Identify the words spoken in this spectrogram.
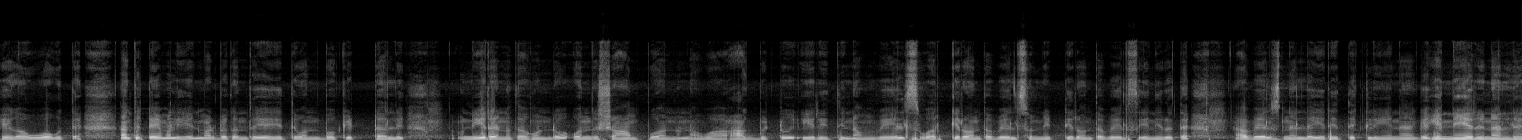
ಬೇಗ ಹೋಗುತ್ತೆ. ಅಂಥ ಟೈಮಲ್ಲಿ ಏನು ಮಾಡಬೇಕಂದ್ರೆ, ಇದು ಒಂದು ಬಕೆಟಲ್ಲಿ ನೀರನ್ನು ತಗೊಂಡು ಒಂದು ಶಾಂಪೂವನ್ನು ನಾವು ಹಾಕ್ಬಿಟ್ಟು ಈ ರೀತಿ ನಮ್ಮ ವೇಲ್ಸ್ ವರ್ಕ್ ಇರೋ ಇರೋವಂಥ ವೇಲ್ಸು ನೆಟ್ಟಿರುವಂಥ ವೇಲ್ಸ್ ಏನಿರುತ್ತೆ, ಆ ವೇಲ್ಸ್ನೆಲ್ಲ ಈ ರೀತಿ ಕ್ಲೀನಾಗಿ ಈ ನೀರಿನಲ್ಲೇ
